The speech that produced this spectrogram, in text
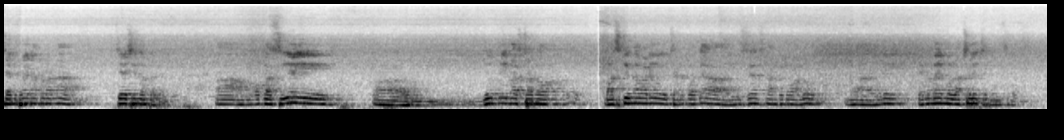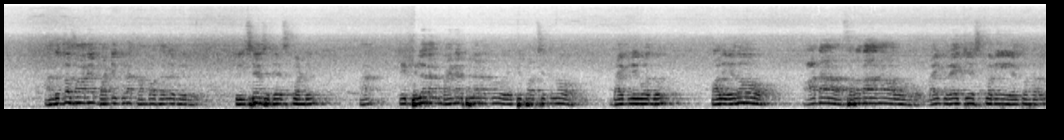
చనిపోయినప్పుడన్నా చేసింది ఉంటుంది. ఒక సిఐ జూబ్లీ బస్ స్టాండ్లో ఉన్నప్పుడు బస్ కింద పడి చనిపోతే ఆ ఇన్సూరెన్స్ కంపెనీ వాళ్ళు ఎనభై మూడు లక్షలు ఇచ్చింది ఇన్సూరెన్స్. అందుకోసమనే బండికి కూడా కంపల్సరీగా మీరు ఇన్సూరెన్స్ చేసుకోండి. మీ పిల్లలకు మైనర్ పిల్లలకు ఎట్టి పరిస్థితుల్లో బైక్లు ఇవ్వద్దు. వాళ్ళు ఏదో ఆట సరదాగా వాళ్ళు బైక్ రైడ్ చేసుకొని వెళ్తుంటారు.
